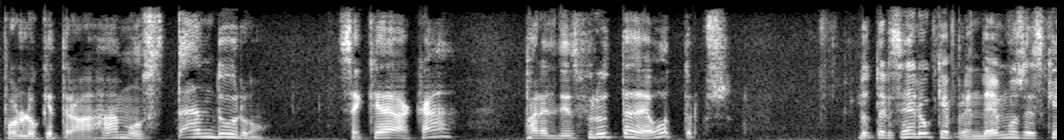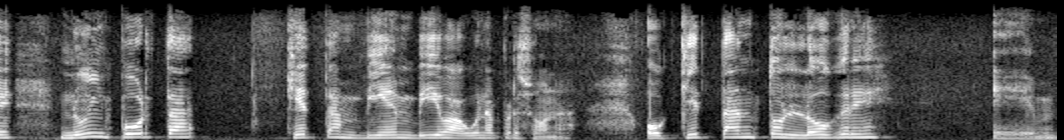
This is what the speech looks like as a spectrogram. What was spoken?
por lo que trabajamos tan duro se queda acá para el disfrute de otros. Lo tercero que aprendemos es que no importa qué tan bien viva una persona o qué tanto logre em,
